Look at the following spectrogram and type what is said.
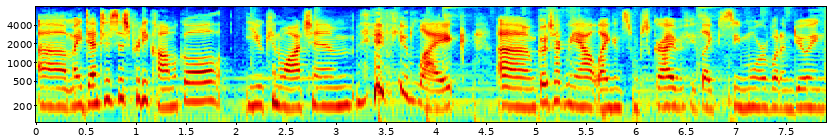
Um, my dentist is pretty comical. You can watch him if you'd like. Um, go check me out, like and subscribe if you'd like to see more of what I'm doing.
